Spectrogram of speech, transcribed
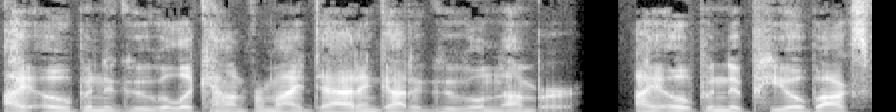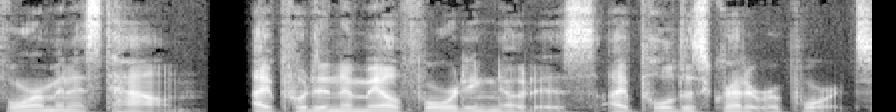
I opened a Google account for my dad and got a Google number. I opened a P.O. box for him in his town. I put in a mail forwarding notice. I pulled his credit report.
